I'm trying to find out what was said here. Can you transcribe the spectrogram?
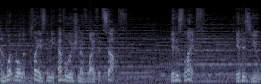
and what role it plays in the evolution of life itself. It is life. It is you.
